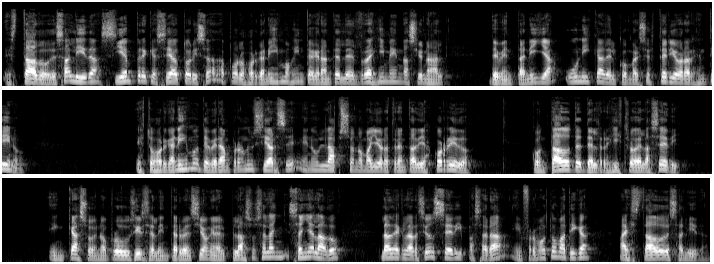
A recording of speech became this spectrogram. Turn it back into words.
estado de salida siempre que sea autorizada por los organismos integrantes del régimen nacional de ventanilla única del comercio exterior argentino. Estos organismos deberán pronunciarse en un lapso no mayor a 30 días corridos contados desde el registro de la SEDI. En caso de no producirse la intervención en el plazo señalado, la declaración SEDI pasará en forma automática a estado de salida.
